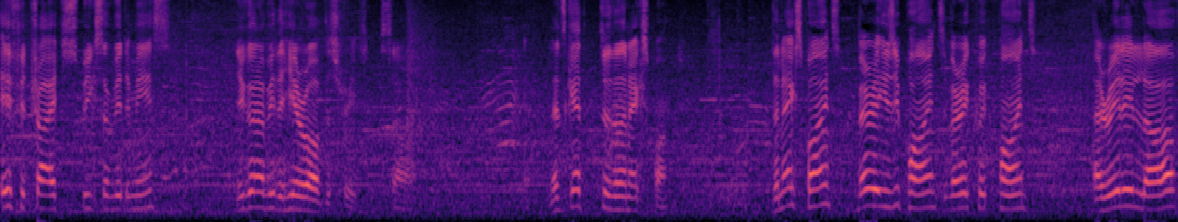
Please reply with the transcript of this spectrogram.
if you try to speak some Vietnamese, you're gonna be the hero of the street. So. Let's get to the next point. The next point, very easy point, very quick point. I really love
